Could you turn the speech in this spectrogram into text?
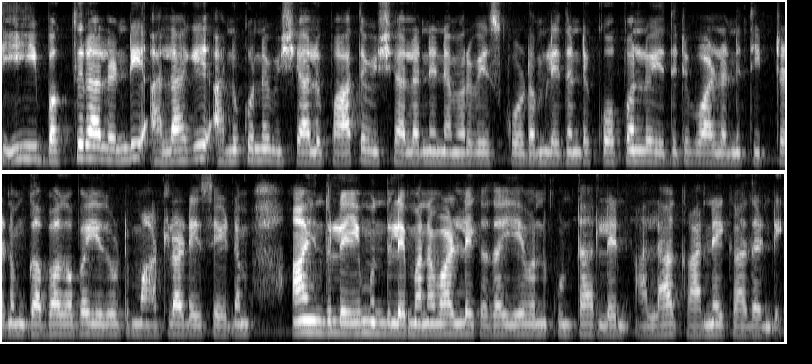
ఈ భక్తురాలండి అలాగే అనుకున్న విషయాలు పాత విషయాలన్నీ నెమరు వేసుకోవడం లేదంటే కోపంలో ఎదుటి వాళ్ళని తిట్టడం గబాగబా ఏదో ఒకటి మాట్లాడేసేయడం ఆ ఇందులో ఏముందులే మన వాళ్ళే కదా ఏమనుకుంటారులే అని అలా కానే కాదండి.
